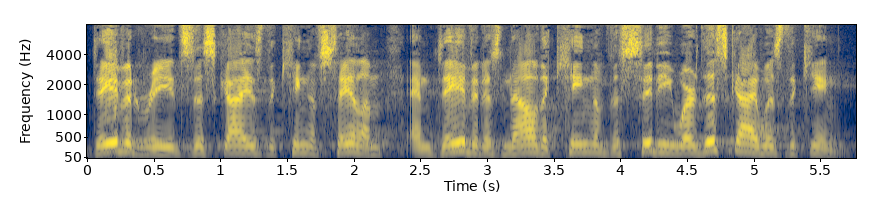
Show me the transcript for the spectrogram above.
David reads, This guy is the king of Salem, and David is now the king of the city where this guy was the king.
